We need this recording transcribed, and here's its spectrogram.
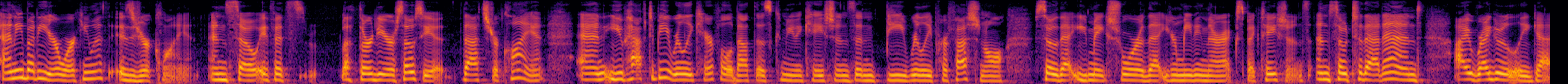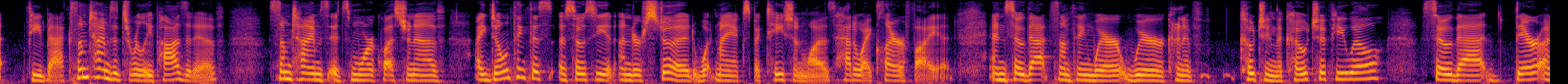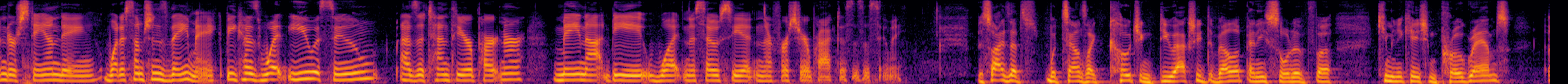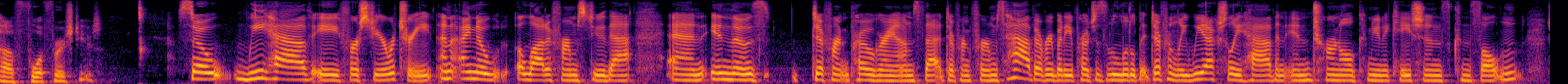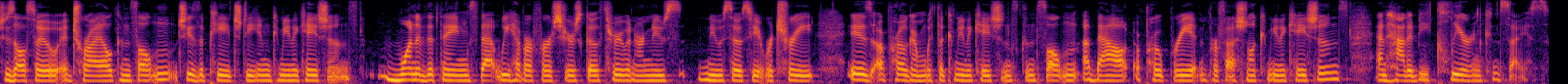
anybody you're working with is your client. And so if it's a third year associate, that's your client. And you have to be really careful about those communications and be really professional so that you make sure that you're meeting their expectations. And so to that end, I regularly get feedback. Sometimes it's really positive. Sometimes it's more a question of, I don't think this associate understood what my expectation was. How do I clarify it? And so that's something where we're kind of coaching the coach, if you will, so that they're understanding what assumptions they make. Because what you assume as a 10th year partner may not be what an associate in their first year practice is assuming. Besides that's what sounds like coaching, do you actually develop any sort of uh, communication programs uh, for first years? So we have a first year retreat, and I know a lot of firms do that. And in those different programs that different firms have, everybody approaches it a little bit differently. We actually have an internal communications consultant. She's also a trial consultant. She's a PhD in communications. One of the things that we have our first years go through in our new new associate retreat is a program with the communications consultant about appropriate and professional communications and how to be clear and concise.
